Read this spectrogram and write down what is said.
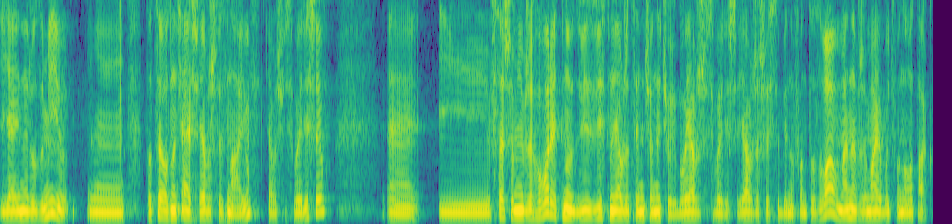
і я її не розумію, то це означає, що я вже щось знаю, я вже щось вирішив. І все, що мені вже говорять, ну, звісно, я вже це нічого не чую, бо я вже щось вирішив. Я вже щось собі нафантазував, в мене вже має бути воно отак.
